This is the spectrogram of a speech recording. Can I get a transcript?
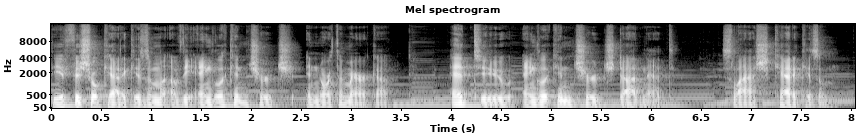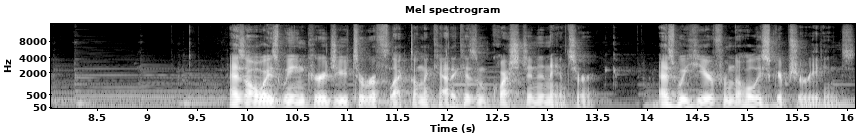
the official catechism of the Anglican Church in North America, head to anglicanchurch.net slash catechism. As always, we encourage you to reflect on the catechism question and answer as we hear from the Holy Scripture readings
